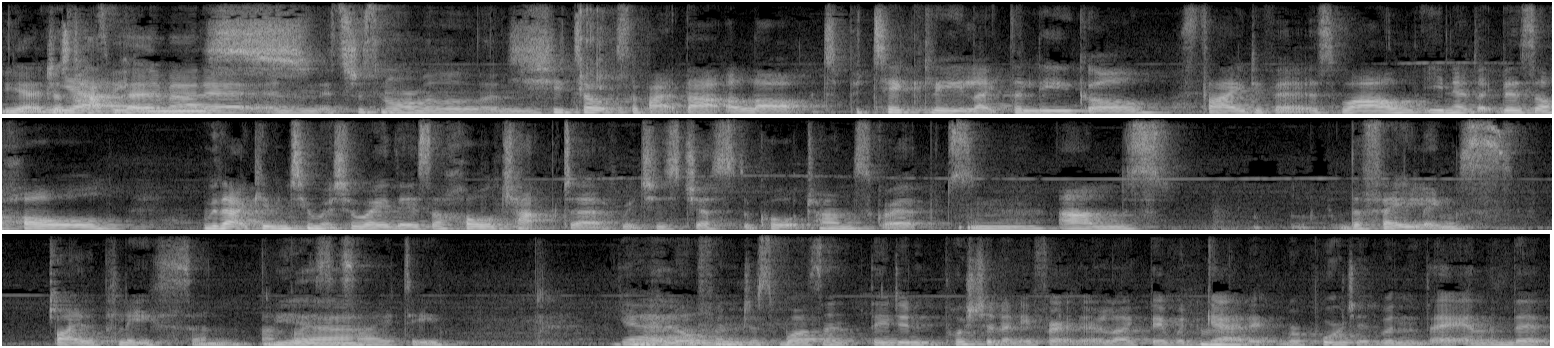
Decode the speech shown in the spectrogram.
Yeah, it just Yeah. happens. speaking about it and it's just normal and She talks about that a lot, particularly like the legal side of it as well. You know, like there's a whole, without giving too much away, there's a whole chapter which is just the court transcript mm. and the failings by the police and, and by society. yeah, it often just wasn't they didn't push it any further. Like they would mm. get it reported, wouldn't they? And then the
